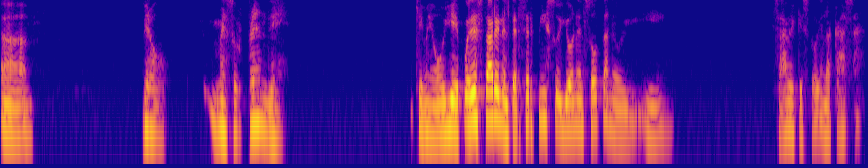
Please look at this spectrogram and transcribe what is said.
Ah, pero me sorprende que me oye. Puede estar en el tercer piso y yo en el sótano y sabe que estoy en la casa.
